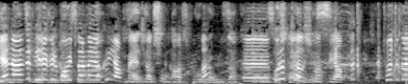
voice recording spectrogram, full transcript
Genelde birebir boyutlarına yakın yapmaya çalıştık aslında. E, grup çalışması yaptık. Çocuklar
